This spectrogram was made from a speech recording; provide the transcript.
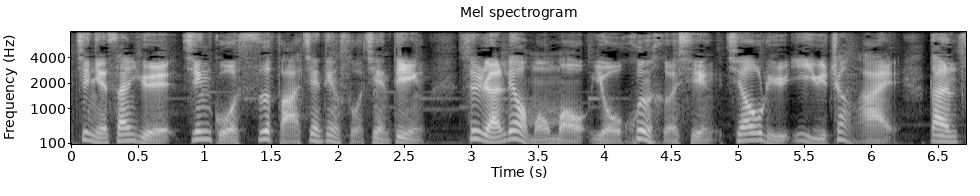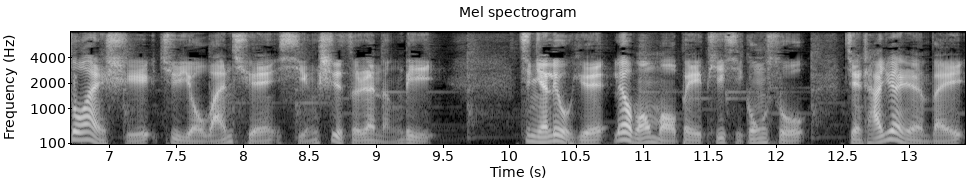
今年三月，经过司法鉴定所鉴定，虽然廖某某有混合性焦虑抑郁障碍，但作案时具有完全刑事责任能力。今年六月，廖某某被提起公诉。检察院认为，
